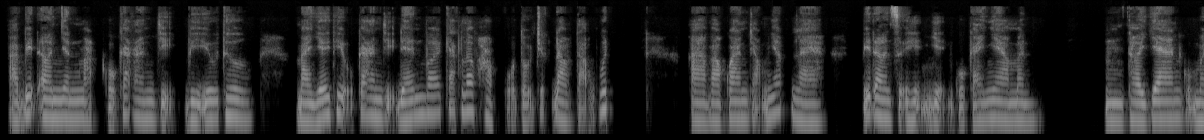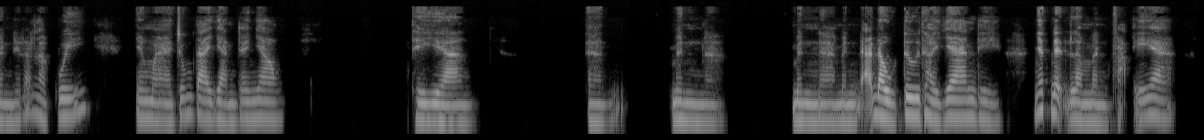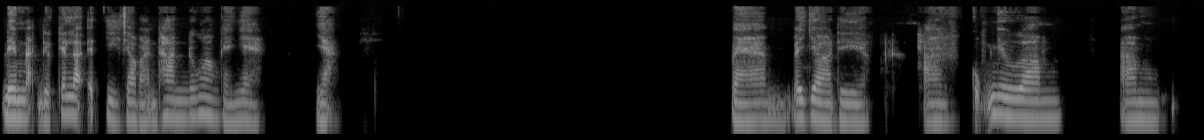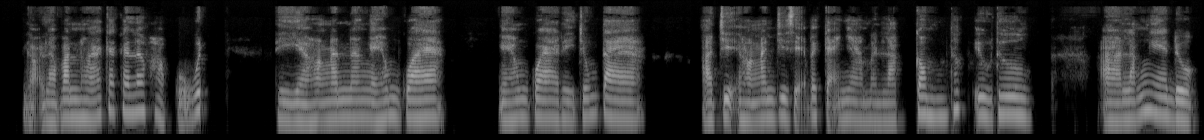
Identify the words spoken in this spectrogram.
À, biết ơn nhân mặt của các anh chị vì yêu thương mà giới thiệu các anh chị đến với các lớp học của tổ chức đào tạo quýt. À, và quan trọng nhất là biết ơn sự hiện diện của cả nhà mình. Ừ, thời gian của mình thì rất là quý nhưng mà chúng ta dành cho nhau thì à, à, mình à, mình à, mình đã đầu tư thời gian thì nhất định là mình phải à, đem lại được cái lợi ích gì cho bản thân đúng không cả nhà? Dạ. Và bây giờ thì à, cũng như um, um, gọi là văn hóa các cái lớp học của quýt thì à, hoàng anh à, ngày hôm qua ngày hôm qua thì chúng ta à, chị hoàng anh chia sẻ với cả nhà mình là công thức yêu thương. À, lắng nghe được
